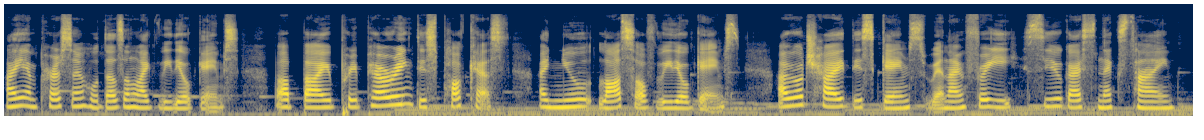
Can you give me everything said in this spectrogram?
I am a person who doesn't like video games, but by preparing this podcast, I knew lots of video games. I will try these games when I'm free. See you guys next time.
